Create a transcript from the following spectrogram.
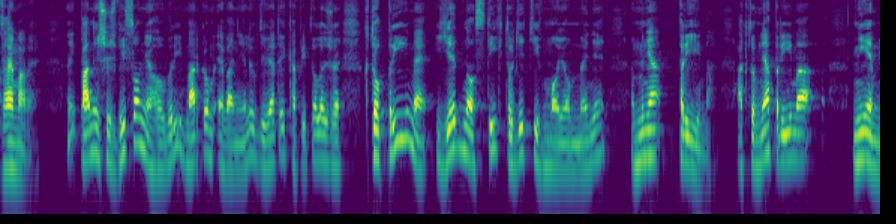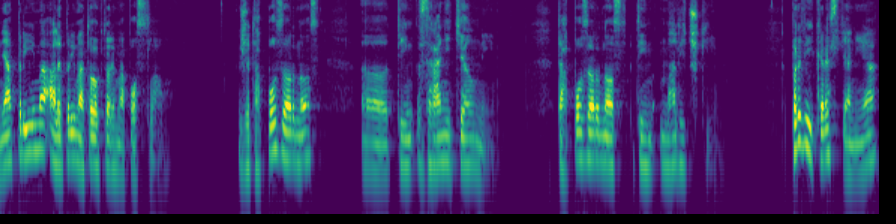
Zaujímavé. Pán Ježiš vyslovne hovorí v Markom Evanieliu v 9. kapitole, že kto príjme jedno z týchto detí v mojom mene, mňa príjma. A kto mňa príjma, nie mňa príjma, ale príjma toho, ktorý ma poslal. Že tá pozornosť e, tým zraniteľným, tá pozornosť tým maličkým. Prví kresťania e,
